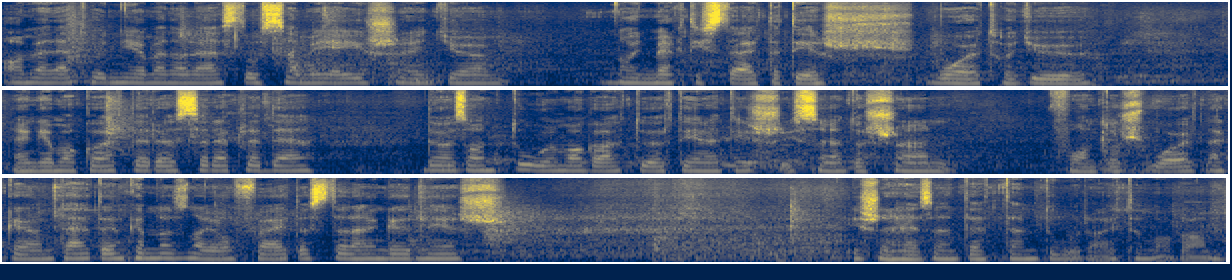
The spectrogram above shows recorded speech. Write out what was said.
amellett, hogy nyilván a László személye is egy nagy megtiszteltetés volt, hogy ő engem akart erre a szerepre, de, de azon túl maga a történet is iszonyatosan fontos volt nekem. Tehát nekem az nagyon fájt ezt elengedni, és, és nehezen tettem túl rajta magam.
